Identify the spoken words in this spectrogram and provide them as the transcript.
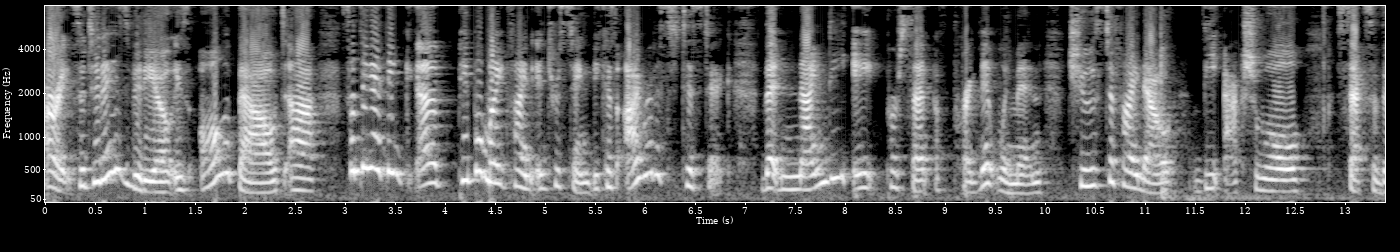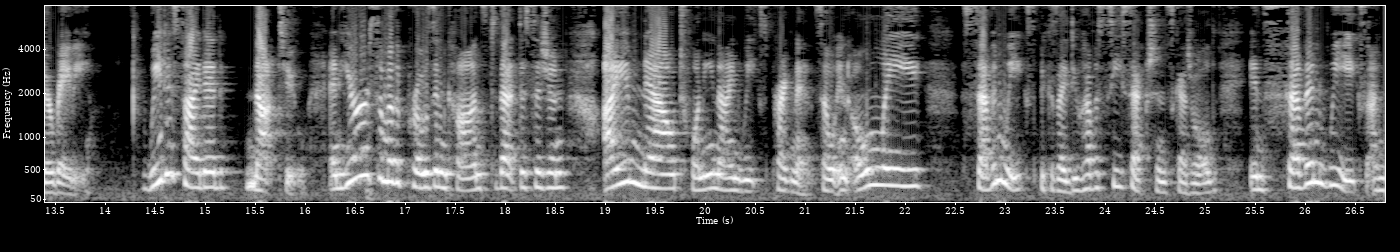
All right, so today's video is all about uh, something I think uh, people might find interesting because I read a statistic that 98% of pregnant women choose to find out the actual sex of their baby. We decided not to. And here are some of the pros and cons to that decision. I am now 29 weeks pregnant. So in only seven weeks, because I do have a C-section scheduled, in seven weeks, I'm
